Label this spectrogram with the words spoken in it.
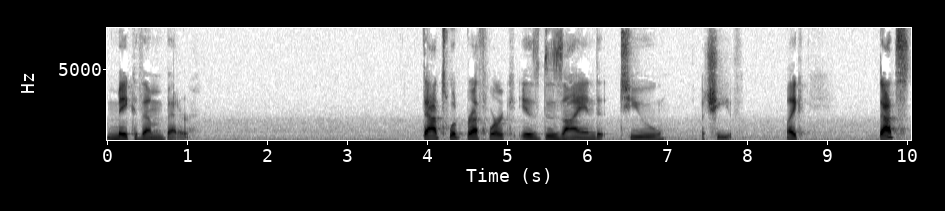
make them better. That's what breath work is designed to achieve. Like that's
